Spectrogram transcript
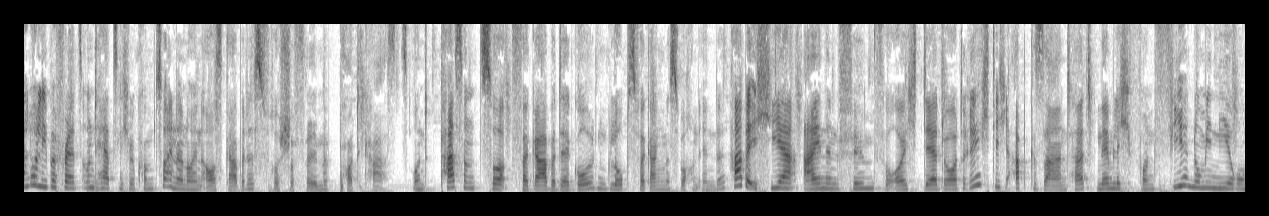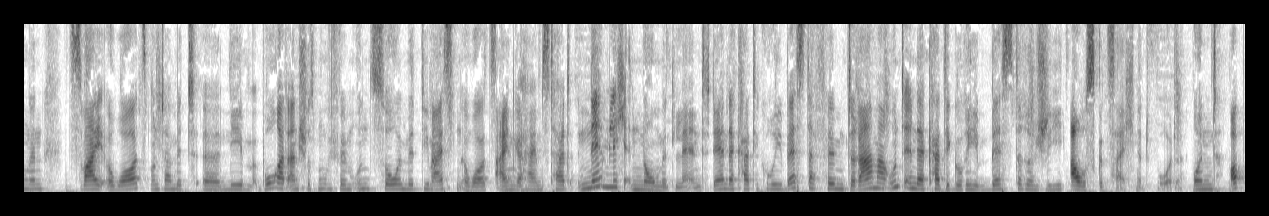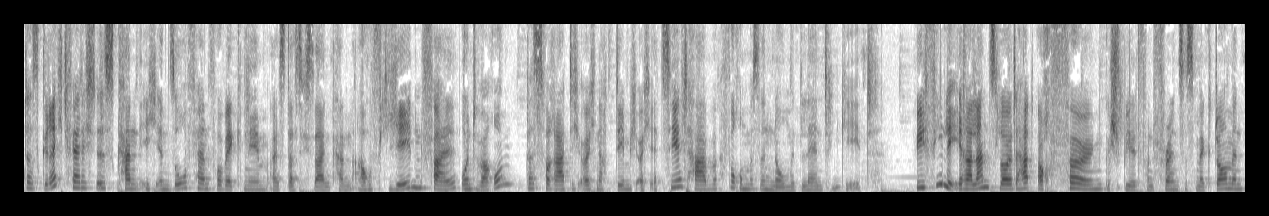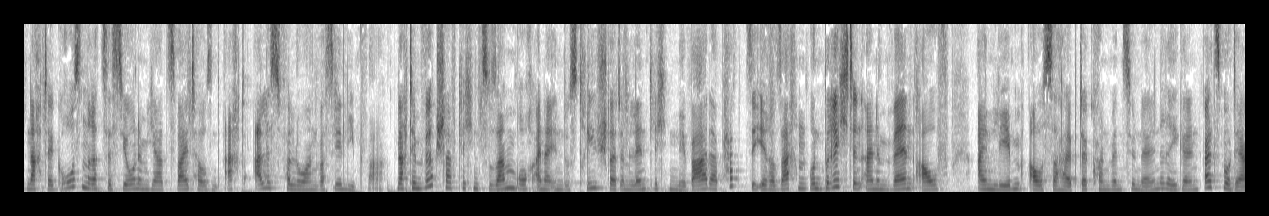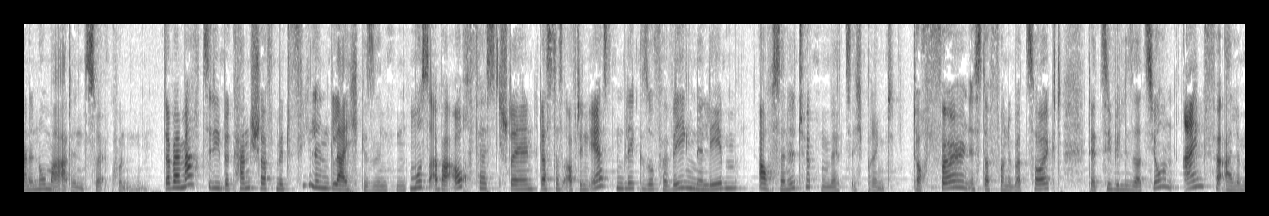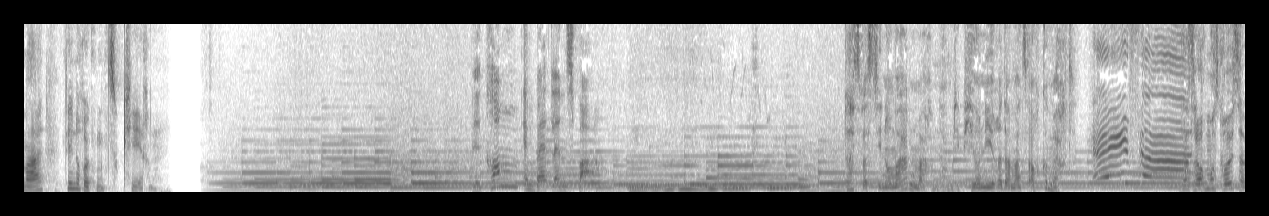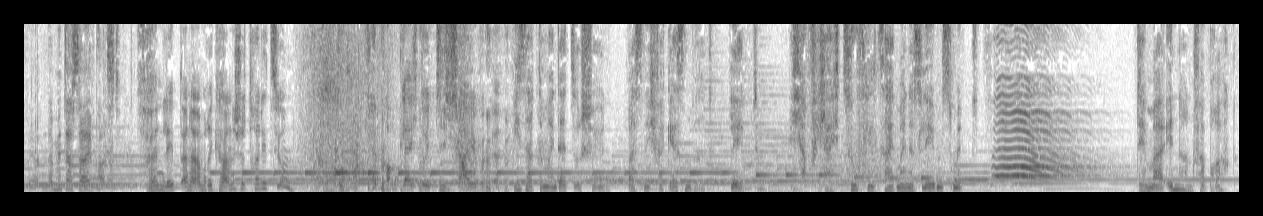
Hallo liebe Freds und herzlich willkommen zu einer neuen Ausgabe des Frische Filme Podcasts. Und passend zur Vergabe der Golden Globes vergangenes Wochenende habe ich hier einen Film für euch, der dort richtig abgesahnt hat, nämlich von vier Nominierungen zwei Awards und damit äh, neben Borat-Anschluss, Moviefilm und Soul mit die meisten Awards eingeheimst hat, nämlich Nomadland, der in der Kategorie Bester Film Drama und in der Kategorie Beste Regie ausgezeichnet wurde. Und ob das gerechtfertigt ist, kann ich insofern vorwegnehmen, als dass ich sagen kann, auf jeden Fall. Und warum? Das verrate ich euch, nachdem ich euch erzählt habe, worum es in Nomadland geht. Wie viele ihrer Landsleute hat auch Fern, gespielt von Frances McDormand, nach der großen Rezession im Jahr 2008 alles verloren, was ihr lieb war. Nach dem wirtschaftlichen Zusammenbruch einer Industriestadt im ländlichen Nevada packt sie ihre Sachen und bricht in einem Van auf, ein Leben außerhalb der konventionellen Regeln als moderne Nomadin zu erkunden. Dabei macht sie die Bekanntschaft mit vielen Gleichgesinnten, muss aber auch feststellen, dass das auf den ersten Blick so verwegene Leben auch seine Tücken mit sich bringt. Doch Fern ist davon überzeugt, der Zivilisation ein für allemal den Rücken zu kehren. Willkommen im Badlands Bar. Das, was die Nomaden machen, haben die Pioniere damals auch gemacht. Das Loch muss größer werden, damit das Seil passt. Fern lebt eine amerikanische Tradition. Der kommt gleich durch die Scheibe. Wie sagte mein Dad so schön, was nicht vergessen wird, lebt. Ich habe vielleicht zu viel Zeit meines Lebens mit dem Erinnern verbracht.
